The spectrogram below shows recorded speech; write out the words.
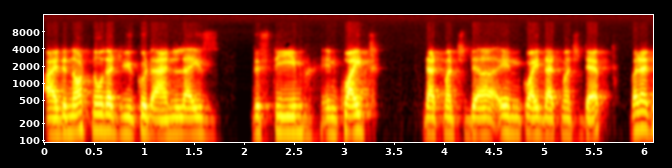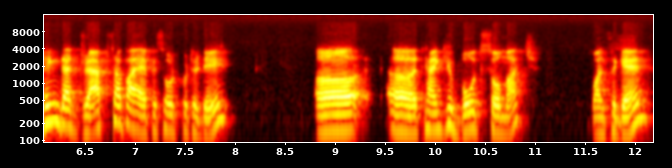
I did not know that you could analyze this team in quite that much uh, in quite that much depth. But I think that wraps up our episode for today. Uh, uh, thank you both so much once again,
